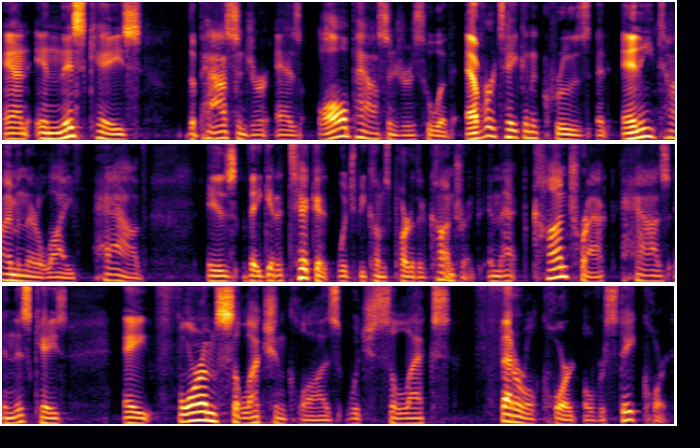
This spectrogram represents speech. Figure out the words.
And in this case, the passenger, as all passengers who have ever taken a cruise at any time in their life have, is they get a ticket which becomes part of their contract. And that contract has, in this case, a forum selection clause which selects federal court over state court.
